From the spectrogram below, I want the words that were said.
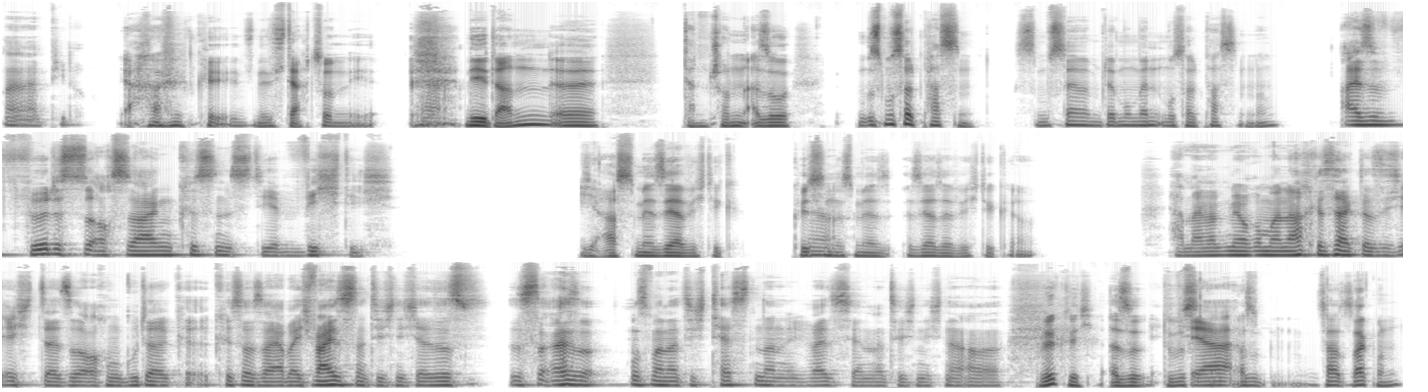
Nein, nein, Pilo. Ja, okay, ich dachte schon, nee. Ja. Nee, dann, äh, dann schon, also es muss halt passen. Es muss der, der Moment muss halt passen, ne? Also würdest du auch sagen, Küssen ist dir wichtig? Ja, ist mir sehr wichtig. Küssen Ja. ist mir sehr, sehr wichtig, ja. Ja, man hat mir auch immer nachgesagt, dass ich echt also auch ein guter Küsser sei, aber ich weiß es natürlich nicht. Also, das, das also muss man natürlich testen dann. Ich weiß es ja natürlich nicht, ne? Aber Wirklich? Also du bist, Ja. also sag, sag man.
